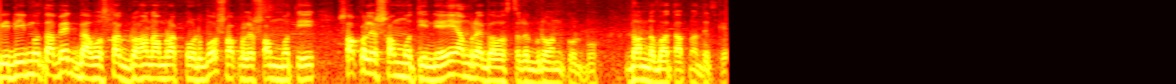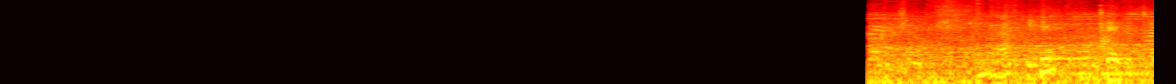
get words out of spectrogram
বিধি মোতাবেক ব্যবস্থা গ্রহণ আমরা করব। সকলের সম্মতি সকলের সম্মতি নিয়েই আমরা ব্যবস্থাটা গ্রহণ করব। ধন্যবাদ আপনাদেরকে। 对对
